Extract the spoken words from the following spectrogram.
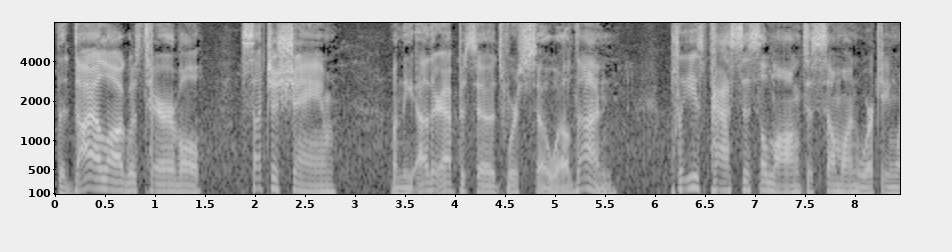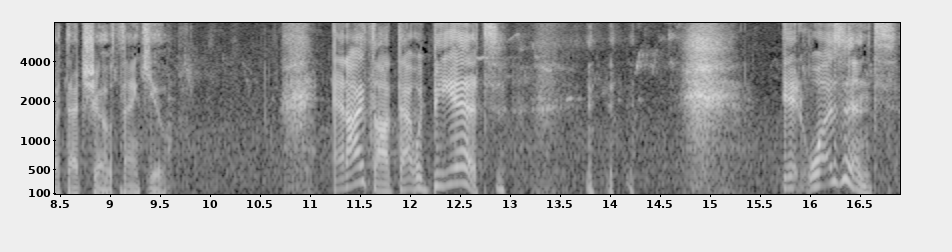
The dialogue was terrible. Such a shame when the other episodes were so well done. Please pass this along to someone working with that show. Thank you. And I thought that would be it. it wasn't.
